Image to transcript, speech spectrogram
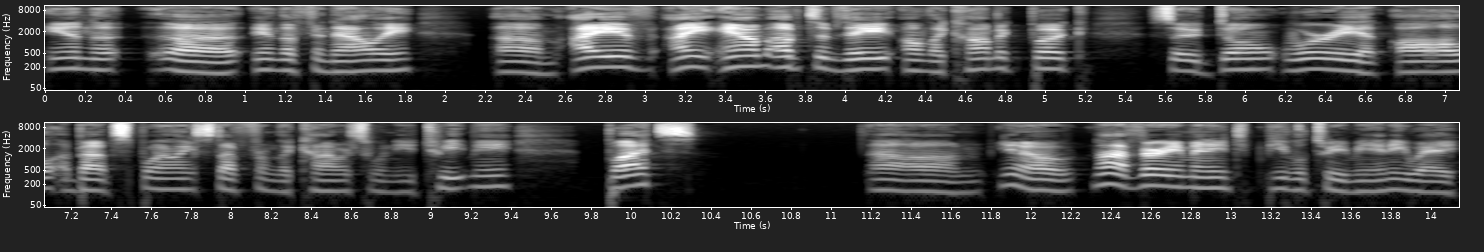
in the uh in the finale. Um I have I am up to date on the comic book, so don't worry at all about spoiling stuff from the comics when you tweet me. But um, you know, not very many t- people tweet me anyway,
